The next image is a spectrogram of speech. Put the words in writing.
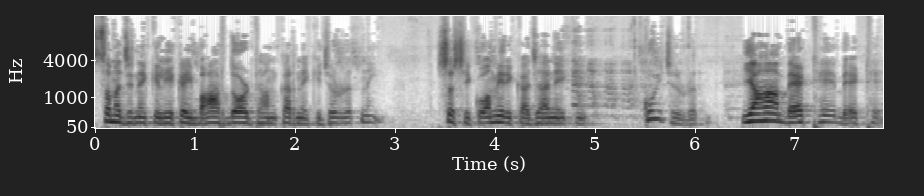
समझने के लिए कहीं बाहर दौड़ धाम करने की ज़रूरत नहीं। शशि को अमेरिका जाने की कोई ज़रूरत नहीं। यहाँ बैठे बैठे,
